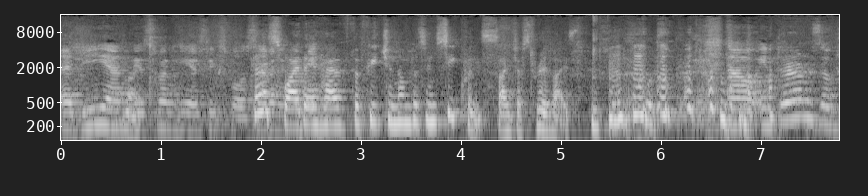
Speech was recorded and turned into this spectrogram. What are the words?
at the end, Right. this one here, 647. That's why in the they middle. have the feature numbers in sequence, I just realized. Now, in terms of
